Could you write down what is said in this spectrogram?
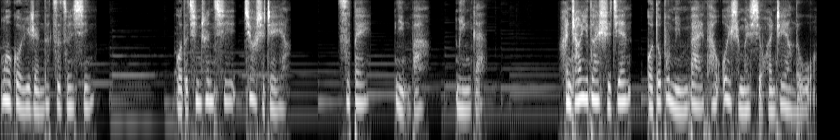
莫过于人的自尊心。我的青春期就是这样，自卑、拧巴、敏感。很长一段时间，我都不明白他为什么喜欢这样的我。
